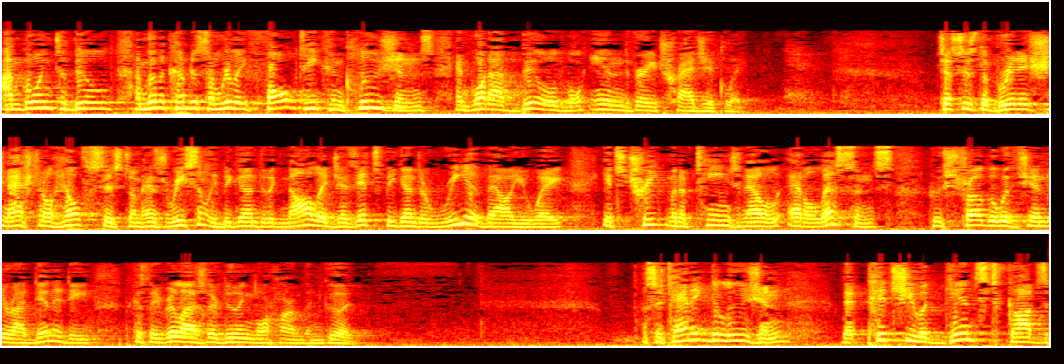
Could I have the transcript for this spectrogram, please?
I'm going to build, I'm going to come to some really faulty conclusions and what I build will end very tragically. Just as the British National Health System has recently begun to acknowledge as it's begun to reevaluate its treatment of teens and adolescents who struggle with gender identity because they realize they're doing more harm than good. A satanic delusion that pits you against God's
